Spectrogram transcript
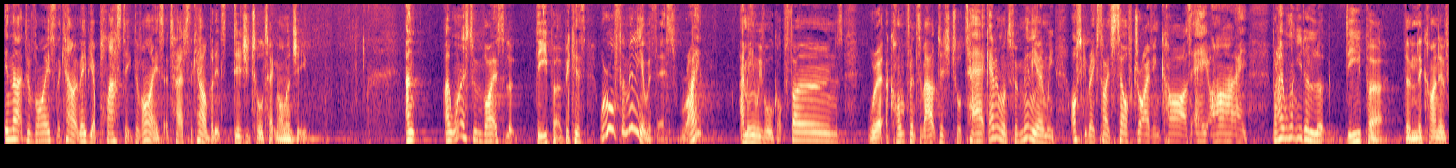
In that device, the cow, it may be a plastic device attached to the cow, but it's digital technology. And I want us to invite us to look deeper because we're all familiar with this, right? I mean, we've all got phones. We're at a conference about digital tech. Everyone's familiar, and we often get very excited self driving cars, AI. But I want you to look deeper than the kind of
